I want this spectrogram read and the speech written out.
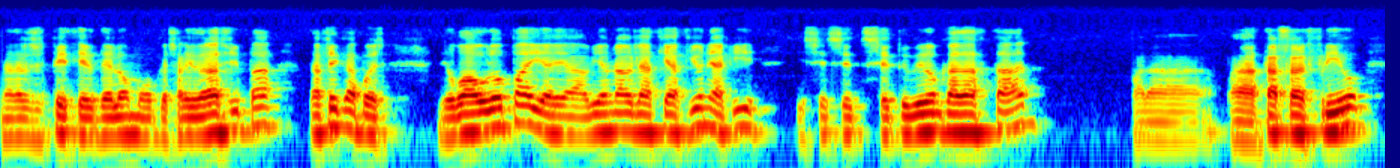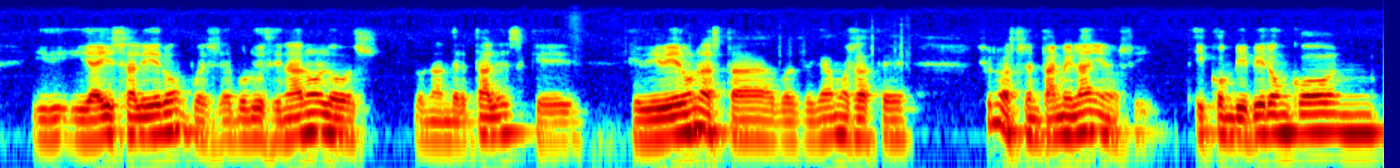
una de las especies del Homo que salió de África, de África pues llegó a Europa y había una glaciación y aquí y se, tuvieron que adaptar para, adaptarse al frío y, y, ahí salieron, pues evolucionaron los, los neandertales, que, vivieron hasta, pues digamos, hace unos 30.000 años y, convivieron con,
